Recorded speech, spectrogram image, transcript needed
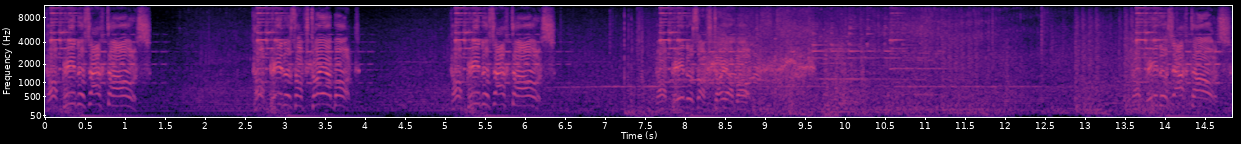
Torpedos Achter aus! Torpedos auf Steuerbord! Torpedos Achter aus! Torpedos auf Steuerbord! Torpedos Achter aus!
